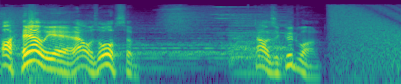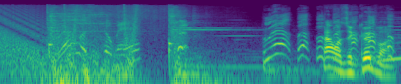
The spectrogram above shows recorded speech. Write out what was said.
Oh, hell yeah. That was awesome. That was a good one. That was a good one.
